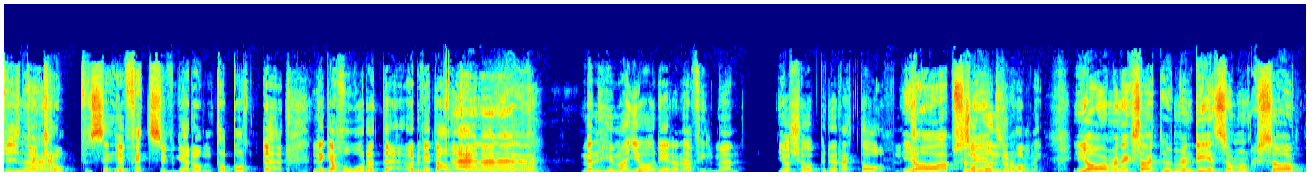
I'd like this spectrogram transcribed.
byta Mm. Nej. kropp, se- fettsuga dem, ta bort det, lägga håret där, ja du vet allting. Nej, nej, nej. nej. Men hur man gör det i den här filmen, jag köper det rätt av. Liksom. Ja, absolut. Som underhållning. Ja, men exakt. Men det som också...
